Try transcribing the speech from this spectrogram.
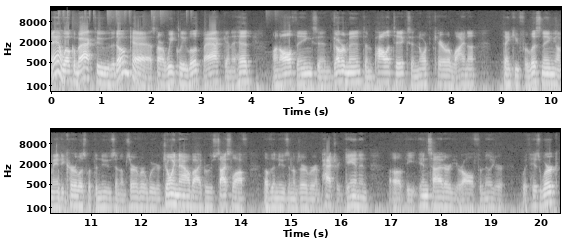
And welcome back to the Domecast, our weekly look back and ahead on all things in government and politics in North Carolina. Thank you for listening. I'm Andy Curliss with the News and Observer. We're joined now by Bruce Siceloff of the News and Observer and Patrick Gannon of the Insider. You're all familiar with his work.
